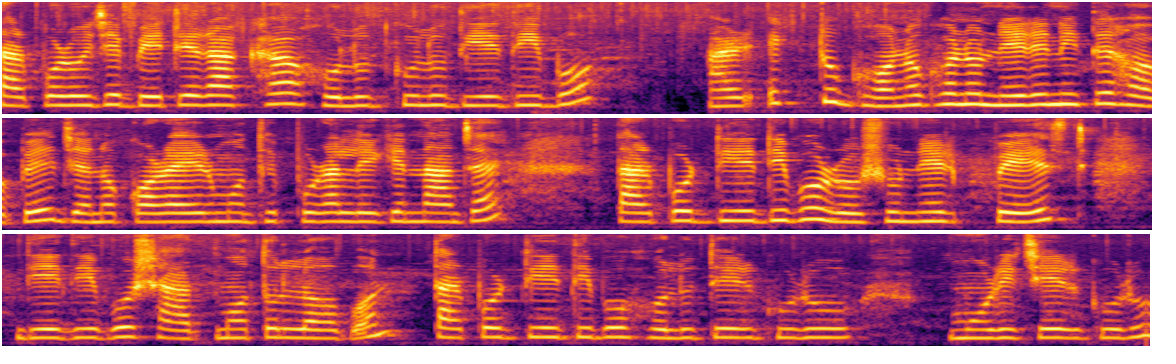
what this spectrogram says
তারপর ওই যে বেটে রাখা হলুদগুলো দিয়ে দিব। আর একটু ঘন ঘন নেড়ে নিতে হবে যেন কড়াইয়ের মধ্যে পোড়া লেগে না যায়। তারপর দিয়ে দিব রসুনের পেস্ট, দিয়ে দিব স্বাদ মতো লবণ, তারপর দিয়ে দিব হলুদের গুঁড়ো, মরিচের গুঁড়ো।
